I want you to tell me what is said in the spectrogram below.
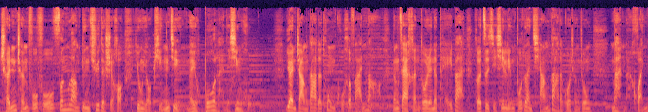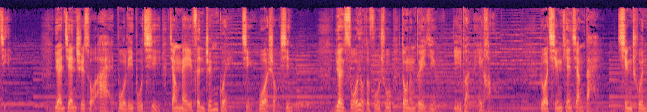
沉沉浮浮、风浪并驱的时候，拥有平静、没有波澜的心湖；愿长大的痛苦和烦恼，能在很多人的陪伴和自己心灵不断强大的过程中，慢慢缓解；愿坚持所爱，不离不弃，将每份珍贵紧握手心；愿所有的付出都能对应一段美好。若晴天相待，青春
